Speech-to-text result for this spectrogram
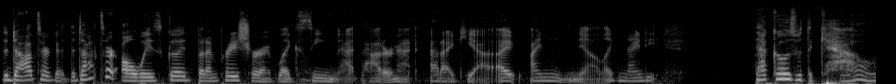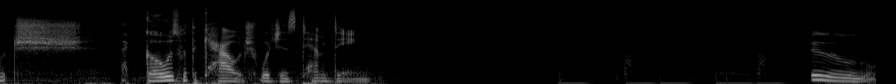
the dots are good. The dots are always good, but I'm pretty sure I've like seen that pattern at, at IKEA. I I know like 90 that goes with the couch. That goes with the couch, which is tempting. Ooh.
